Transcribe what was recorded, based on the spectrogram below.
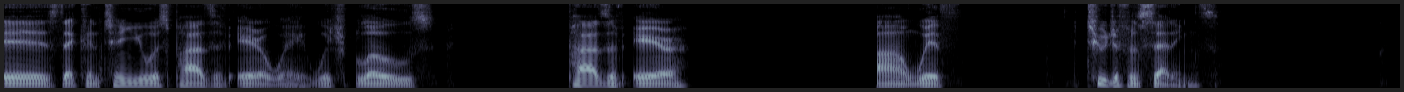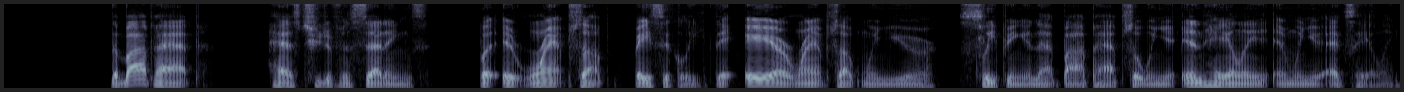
is that continuous positive airway, which blows positive air uh, with two different settings. The BiPAP has two different settings, but it ramps up basically. The air ramps up when you're sleeping in that BiPAP. So when you're inhaling and when you're exhaling.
